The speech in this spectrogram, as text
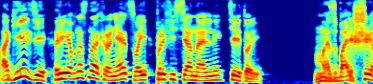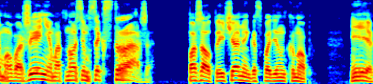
а гильдии ревностно охраняют свои профессиональные территории. «Мы с большим уважением относимся к страже», – пожал плечами господин Кноп. «И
